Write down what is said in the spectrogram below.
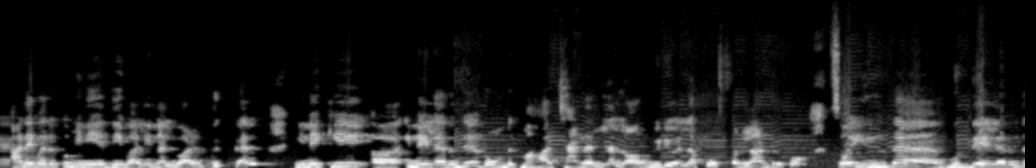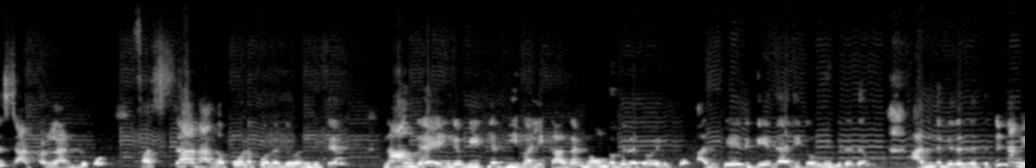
அனைவருக்கும் இனிய தீபாவளி நல்வாழ்த்துக்கள். இன்னைக்கு ஆஹ், இன்னையில இருந்து ரோம்பித் மகா சேனல்ல லாங் வீடியோ எல்லாம் போஸ்ட் பண்ணலான் இருக்கோம். ஸோ இந்த குட் டேல இருந்து ஸ்டார்ட் பண்ணலான் இருக்கோம். ஃபர்ஸ்டா நாங்க போட போறது வந்துட்டு நாங்க எங்க வீட்டுல தீபாவளிக்காக நோன்பு விரதம் இருப்போம். அது பேரு கேதாரி கௌரி விரதம். அந்த விரதத்துக்கு நாங்க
